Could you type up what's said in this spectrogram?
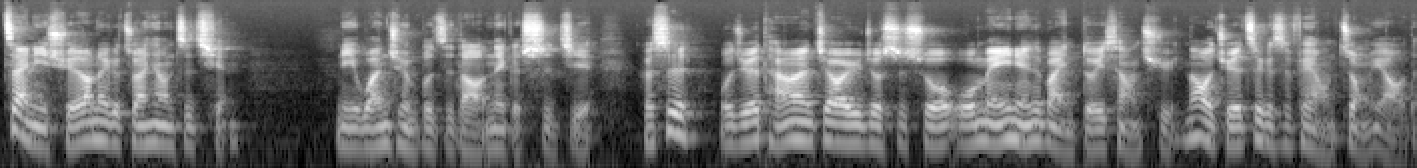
在你学到那个专项之前。你完全不知道那个世界，可是我觉得台湾的教育就是说，我每一年都把你堆上去。那我觉得这个是非常重要的，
